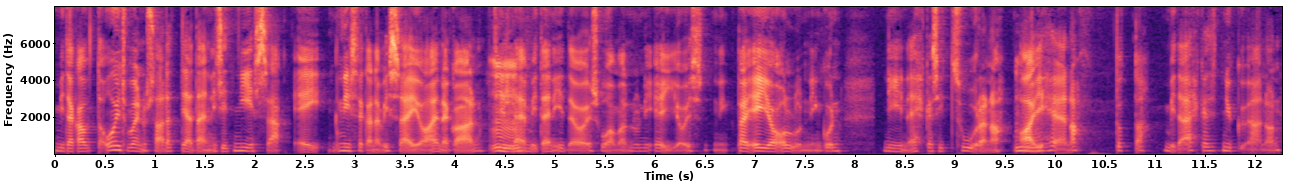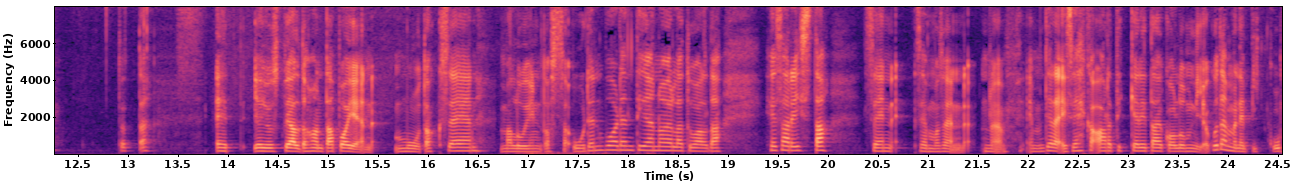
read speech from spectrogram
mitä kautta olisi voinut saada tietää, niin sit niissä, ei, niissä kanavissa ei ole ainakaan mm. silleen, miten itse olisi huomannut, niin ei olisi, niin, tai ei ole ollut niin, kuin, niin ehkä sit suurena mm. aiheena, Totta, mitä ehkä sit nykyään on. totta. Et, ja just vielä tuohon tapojen muutokseen, mä luin tuossa uuden vuoden tienoilla tuolta Hesarista sen semmoisen, no en tiedä, ei se ehkä artikkeli tai kolumni, joku tämmöinen pikku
